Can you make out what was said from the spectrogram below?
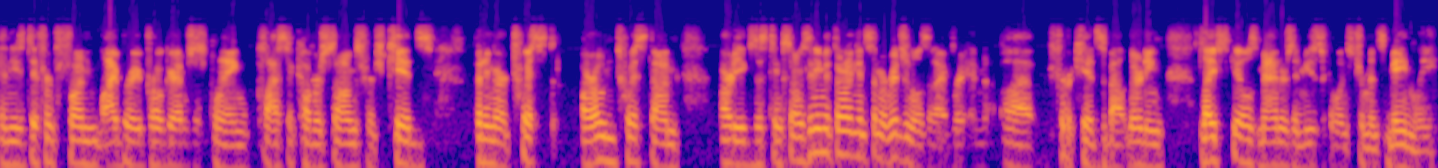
and these different fun library programs, just playing classic cover songs for kids, putting our twist, our own twist on already existing songs, and even throwing in some originals that I've written uh, for kids about learning life skills, manners, and musical instruments mainly.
